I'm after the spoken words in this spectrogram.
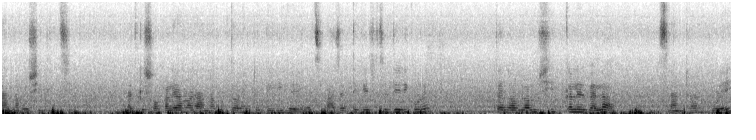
রান্না বসিয়ে দিচ্ছি। আজকে সকালে আমার রান্না করতে অনেকটা দেরি হয়ে গেছে। বাজার থেকে এসেছে দেরি করে। তাই ভাবলাম শীতকালের বেলা স্নান টান করেই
